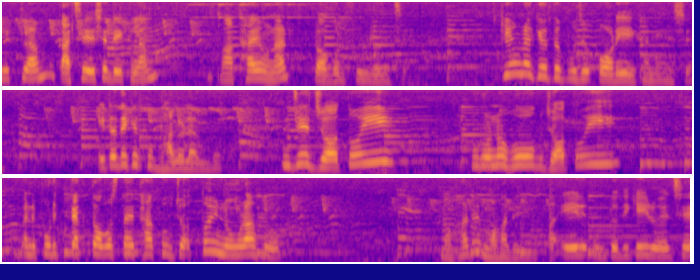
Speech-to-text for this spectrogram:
দেখলাম, কাছে এসে দেখলাম, মাথায় ওনার টগর ফুল রয়েছে। কেউ না কেউ তো পুজো করে এখানে এসে। এটা দেখে খুব ভালো লাগল যে যতই পুরনো হোক, যতই মানে পরিত্যক্ত অবস্থায় থাকুক, যতই নোংরা হোক, মহাদেব মহাদেব। এর উল্টো দিকেই রয়েছে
